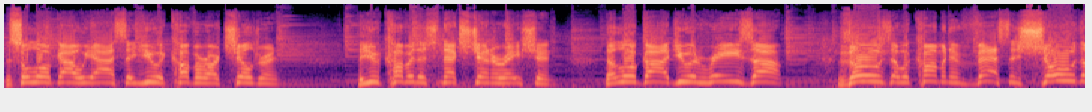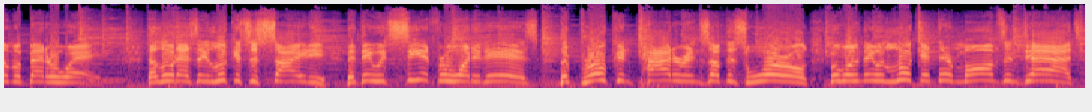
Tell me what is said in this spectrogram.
And so, Lord God, we ask that you would cover our children, that you would cover this next generation, that, Lord God, you would raise up those that would come and invest and show them a better way. That, Lord, as they look at society, that they would see it for what it is the broken patterns of this world. But when they would look at their moms and dads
